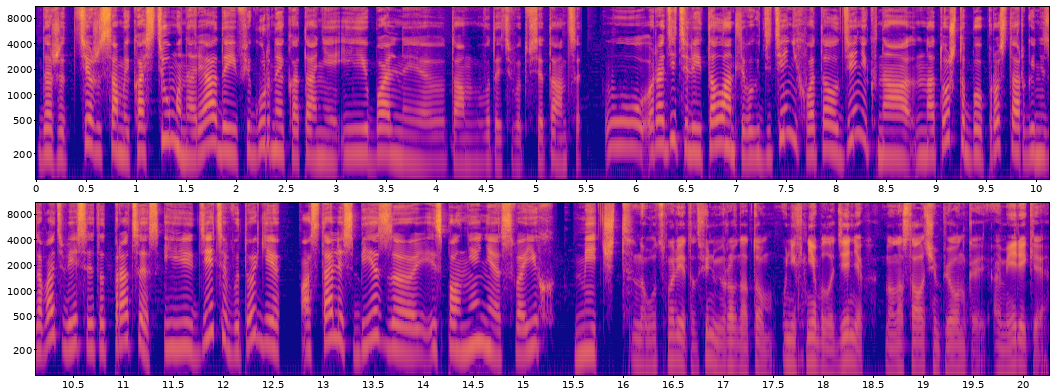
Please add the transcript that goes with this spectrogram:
даже те же самые костюмы, наряды, и фигурное катание, и бальные там вот эти вот все танцы. У родителей талантливых детей не хватало денег на, на то, чтобы просто организовать весь этот процесс. И дети в итоге остались без э, исполнения своих мечт. Ну вот смотри, этот фильм ровно о том. У них не было денег, но она стала чемпионкой Америки,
